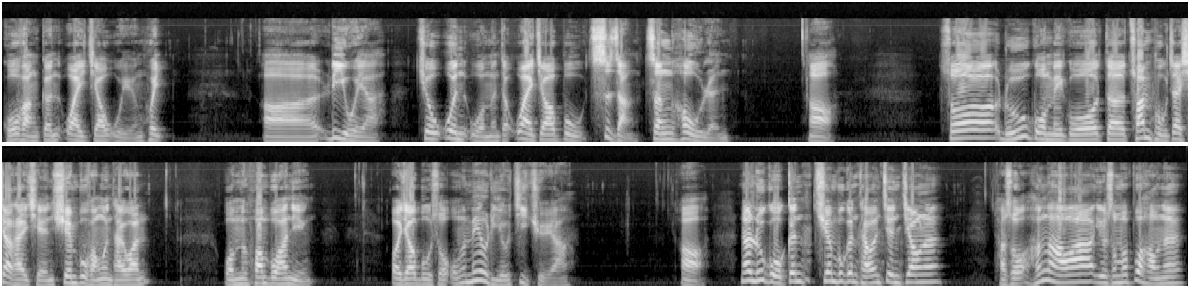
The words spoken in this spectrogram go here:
国防跟外交委员会啊、立委啊就问我们的外交部次长曾厚仁啊。说，如果美国的川普在下台前宣布访问台湾，我们欢不欢迎？外交部说，我们没有理由拒绝啊。啊，那如果跟宣布跟台湾建交呢？他说很好啊，有什么不好呢？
